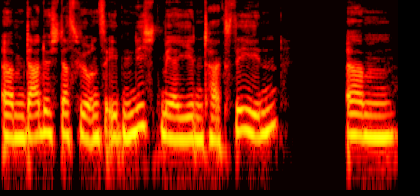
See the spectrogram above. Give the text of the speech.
ähm, dadurch, dass wir uns eben nicht mehr jeden Tag sehen, ähm,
